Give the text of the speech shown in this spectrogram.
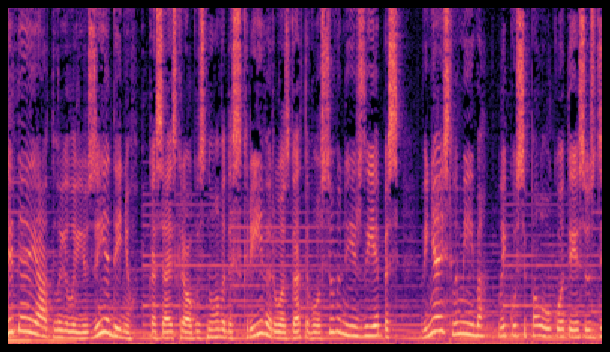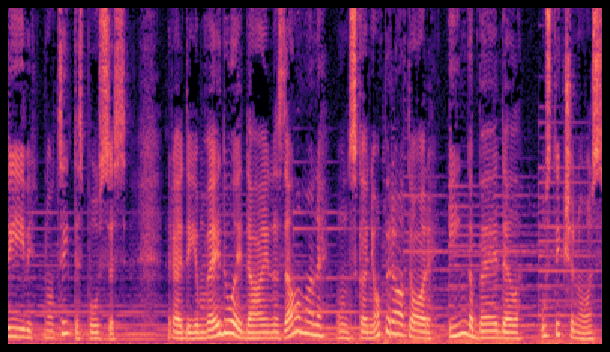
Dzirdējāt Liliju Ziediņu, kas aizkrauklas novada skrīveros gatavo suvenīru ziepes, viņai slimība likusi palūkoties uz dzīvi no citas puses. Raidījumu veidoja Dāna Zalamane un skaņu operātore Inga Bēdele. Uz tikšanos!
